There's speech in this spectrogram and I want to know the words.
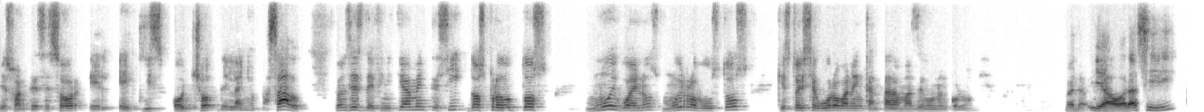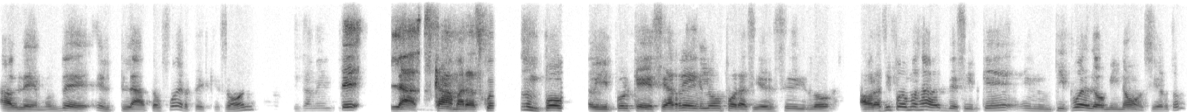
de su antecesor, el X8 del año pasado. Entonces, definitivamente sí, dos productos muy buenos, muy robustos, que estoy seguro van a encantar a más de uno en Colombia. Bueno, y ahora sí, hablemos del el plato fuerte, que son precisamente las cámaras. Cuéntanos un poco David, porque ese arreglo, por así decirlo, ahora sí podemos decir que en un tipo de dominó, ¿cierto?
